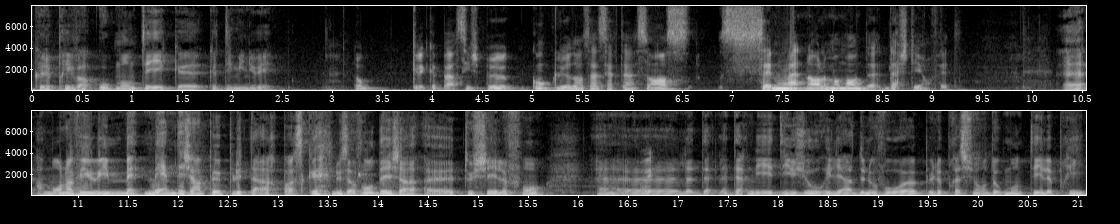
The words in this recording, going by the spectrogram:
que le prix va augmenter que, que diminuer. Donc, quelque part, si je peux conclure dans un certain sens, c'est maintenant le moment d'acheter en fait. Euh, à mon avis, oui, mais même déjà un peu plus tard, parce que nous avons déjà euh, touché le fond. Hein, euh, le, dernier dix jours, il y a de nouveau un peu la pression d'augmenter le prix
